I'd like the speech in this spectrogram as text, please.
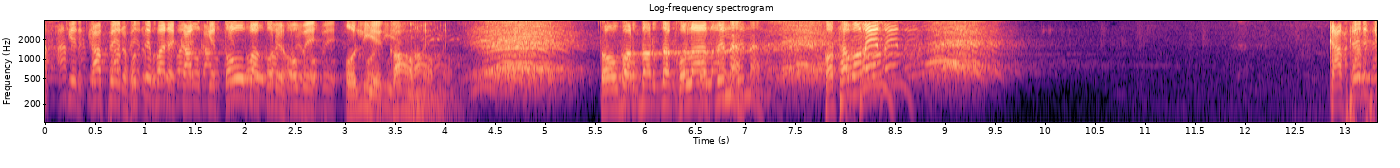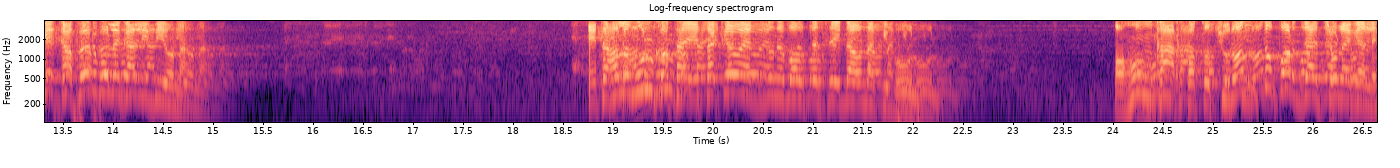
আজকের কাফের হতে পারে কালকে তওবা করে হবে অলিয়ে কাম। তওবার দরজা খোলা আছে না? কথা বলেন। কাফেরকে কাফের বলে গালি দিও না। এটা হলো মূল কথা এটাকেও একজনে বলতেছে এটাও নাকি ভুল। অহংকার কত চূড়ান্ত পর্যায়ে চলে গেলে।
